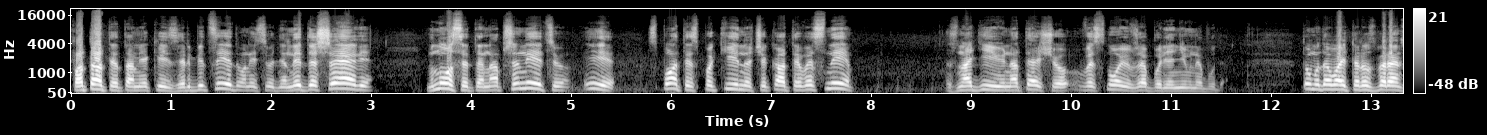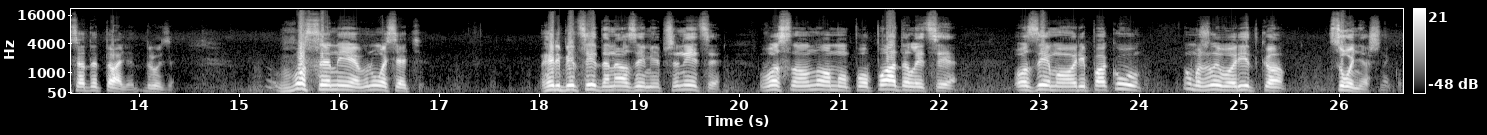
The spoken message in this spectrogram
фатати там якийсь гербіцид, вони сьогодні не дешеві, вносити на пшеницю і спати спокійно, чекати весни з надією на те, що весною вже бур'янів не буде. Тому давайте розберемося деталі, друзі. Восени вносять гербіциди на озимій пшениці, в основному по падалиці, озимого ріпаку, ну, можливо, рідко соняшнику.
